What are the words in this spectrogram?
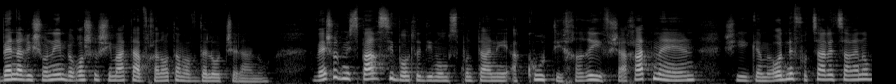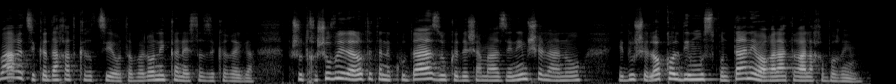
בין הראשונים בראש רשימת ההבחנות המבדלות שלנו. ויש עוד מספר סיבות לדימום ספונטני אקוטי, חריף, שאחת מהן, שהיא גם מאוד נפוצה לצערנו בארץ, היא קדחת קרציות, אבל לא ניכנס לזה כרגע. פשוט חשוב לי להעלות את הנקודה הזו כדי שהמאזינים שלנו ידעו שלא כל דימום ספונטני הוא הרעלת רעל עכברים.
